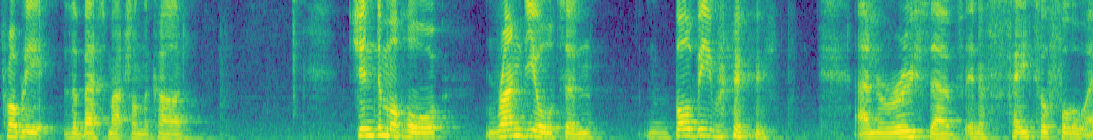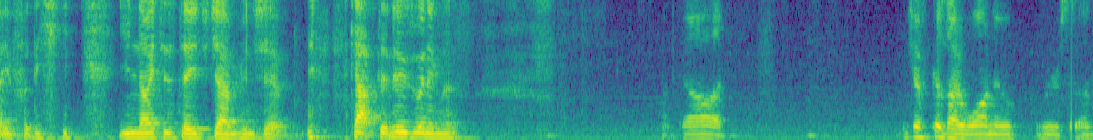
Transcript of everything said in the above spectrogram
probably the best match on the card. Jinder Mahal, Randy Orton, Bobby Roode, and Rusev in a fatal four-way for the United States Championship. Captain, who's winning this? God. Just because I want to, Rusev.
